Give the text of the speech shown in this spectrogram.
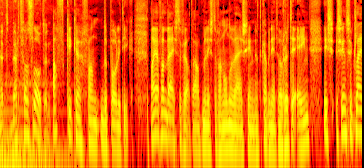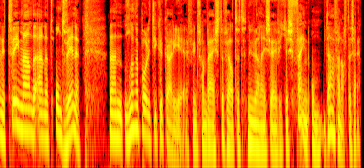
met Bert van Sloten. Afkikken van de politiek. Maya van Bijsterveld, oud-minister van Onderwijs in het kabinet Rutte 1... is sinds een kleine twee maanden aan het ontwennen. Na een lange politieke carrière vindt Van Bijsterveld het nu wel eens eventjes fijn om daarvan af te zijn.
